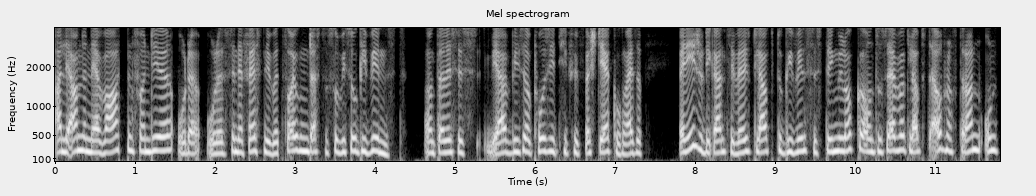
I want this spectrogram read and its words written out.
alle anderen erwarten von dir oder, oder sind der festen Überzeugung, dass du sowieso gewinnst. Und dann ist es ja wie so eine positive Verstärkung. Also wenn eh schon die ganze Welt glaubt, du gewinnst das Ding locker und du selber glaubst auch noch dran und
